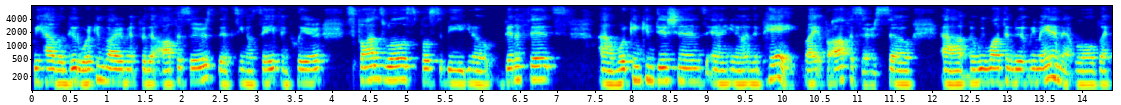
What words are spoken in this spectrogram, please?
we have a good work environment for the officers that's you know safe and clear. SPOG's role is supposed to be you know benefits um, working conditions and you know and the pay right for officers so uh, and we want them to remain in that role but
